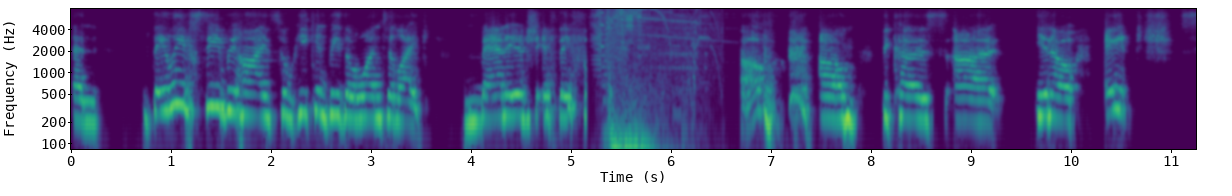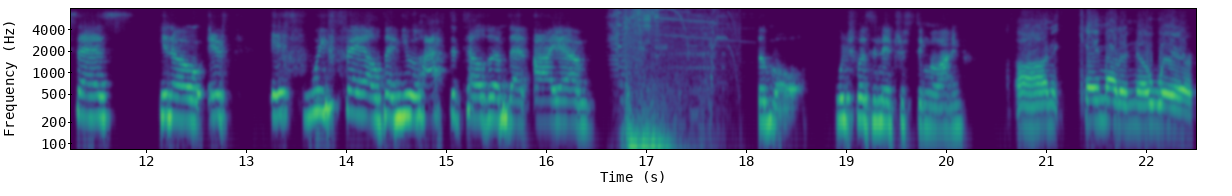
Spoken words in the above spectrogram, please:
and they leave C behind so he can be the one to like manage if they f- up, um, because uh, you know H says you know if if we fail, then you have to tell them that I am the mole, which was an interesting line. Uh, and it came out of nowhere.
